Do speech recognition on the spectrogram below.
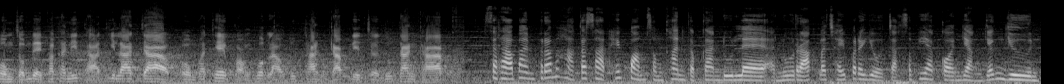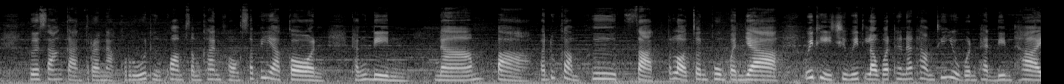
องค์สมเด็จพระนิธิฐาธิราชเจ้า องค์พระเทพของพวกเราทุกท่านครับเรียนเชิญทุกท่านครับ สถาบันพระมหากษัตริย์ให้ความสำคัญกับการดูแลอนุรักษ์และใช้ประโยชน์จากทรัพยากรอย่างยั่งยืน เพื่อสร้างการตระหนักรู้ถึงความสำคัญของทรัพยากร ทั้งดิน น้ำป่าพันธุกรรมพืช สัตว์ ตลอดจนภูมิปัญญา วิถีชีวิตและวัฒนธรรมที่อยู่บนแผ่นดินไทย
